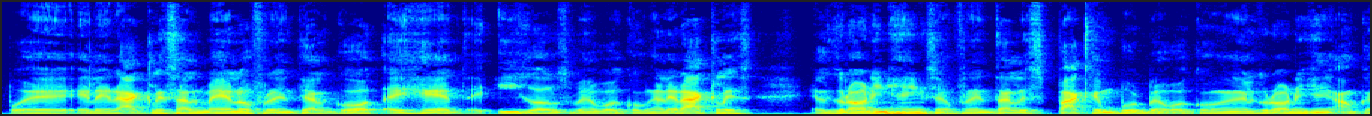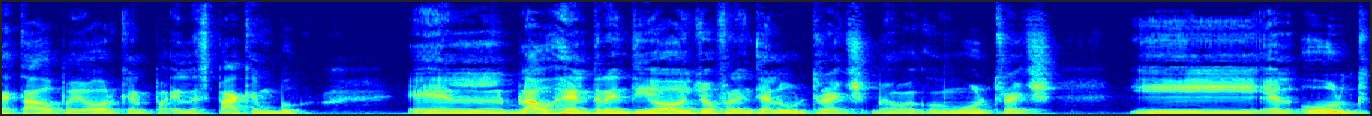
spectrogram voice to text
pues el Heracles Almelo frente al God Ahead Eagles, me voy con el Heracles. El Groningen se enfrenta al Spakenburg, me voy con el Groningen, aunque ha estado peor que el, el Spakenburg. El Blauhell 38 frente al Utrecht, me voy con Utrecht. Y el Ulk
